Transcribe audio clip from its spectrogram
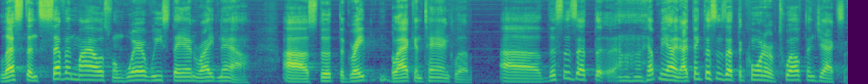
Less than seven miles from where we stand right now uh, stood the great Black and Tan Club. Uh, this is at the, uh, help me out, I think this is at the corner of 12th and Jackson.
